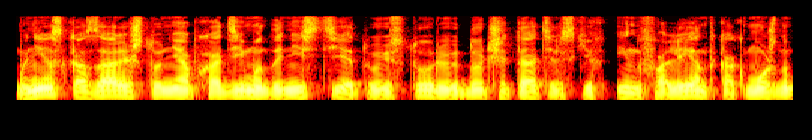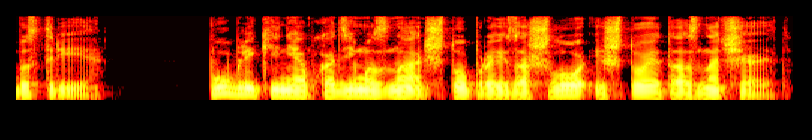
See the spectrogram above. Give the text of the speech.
мне сказали, что необходимо донести эту историю до читательских инфолент как можно быстрее. Публике необходимо знать, что произошло и что это означает.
